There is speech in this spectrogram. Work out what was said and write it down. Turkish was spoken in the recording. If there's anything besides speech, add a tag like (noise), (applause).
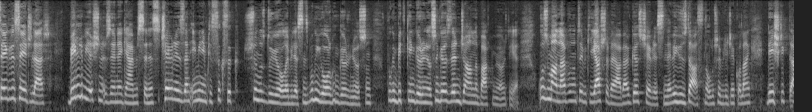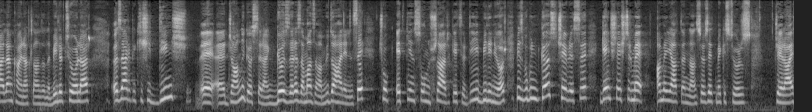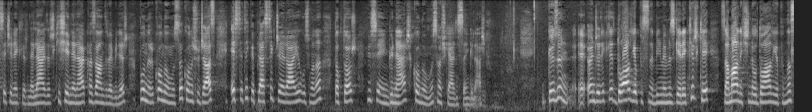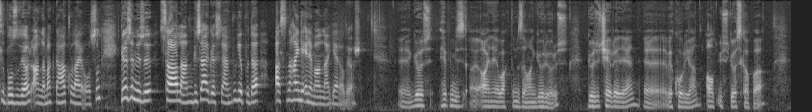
Sevgili seyirciler, belirli bir yaşın üzerine gelmişseniz çevrenizden eminim ki sık sık şunu duyuyor olabilirsiniz. Bugün yorgun görünüyorsun, bugün bitkin görünüyorsun, gözlerin canlı bakmıyor diye. Uzmanlar bunun tabii ki yaşla beraber göz çevresinde ve yüzde aslında oluşabilecek olan değişikliklerden kaynaklandığını belirtiyorlar. Özellikle kişi dinç ve e, canlı gösteren gözlere zaman zaman müdahalenin ise çok etkin sonuçlar getirdiği biliniyor. Biz bugün göz çevresi gençleştirme ameliyatlarından söz etmek istiyoruz. Cerrahi seçenekleri nelerdir? Kişiye neler kazandırabilir? Bunları konuğumuzda konuşacağız. Estetik ve plastik cerrahi uzmanı Doktor Hüseyin Güner konuğumuz. Hoş geldiniz Sayın Güner. Gözün e, öncelikle doğal yapısını bilmemiz gerekir ki zaman içinde o doğal yapı nasıl bozuluyor anlamak daha kolay olsun. Gözümüzü sağlam, güzel gösteren bu yapıda aslında hangi elemanlar yer alıyor? E, Göz hepimiz e, aynaya baktığımız zaman görüyoruz. Gözü çevreleyen e, ve koruyan alt üst göz kapağı.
